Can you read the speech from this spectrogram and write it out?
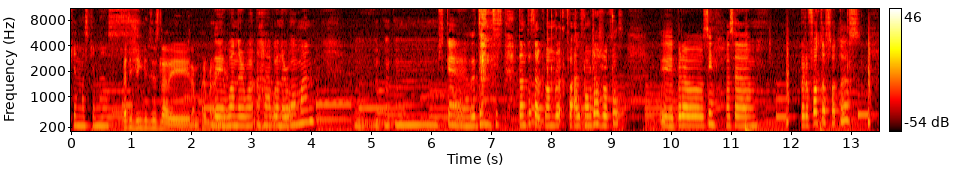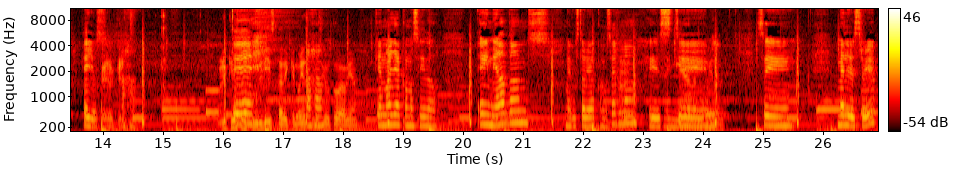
¿Quién más? ¿Quién más? Patty Jenkins es la de La Mujer Maravilla. De Wonder, Wo- ajá, Wonder Woman. Mm, mm, es que de tantas, tantas alfombra- alfombras rojas. Eh, pero sí, o sea, pero fotos, fotos, ellos. Ok, ok. Ajá. Bueno, ¿quién está en Eh, tu lista de que no hayas ajá. conocido todavía? Que no haya conocido. Amy Adams, me gustaría conocerla. Este, Ay, mira, mira. sí. Meryl Streep,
